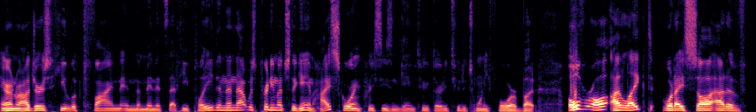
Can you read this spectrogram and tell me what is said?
Aaron Rodgers, he looked fine in the minutes that he played, and then that was pretty much the game. High scoring preseason game, too, 32 to 24. But overall, I liked what I saw out of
